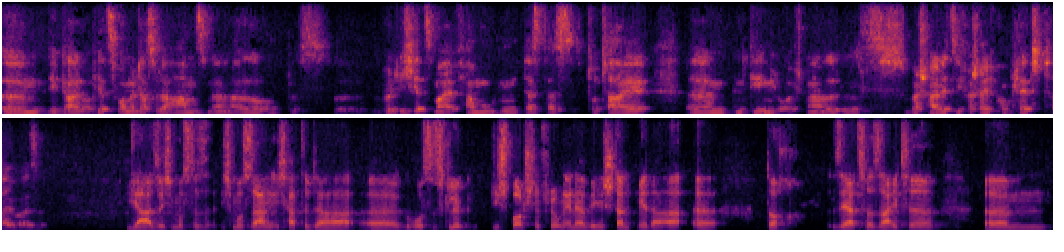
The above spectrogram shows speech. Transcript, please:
ähm, egal ob jetzt vormittags oder abends. Ne? Also das äh, würde ich jetzt mal vermuten, dass das total ähm, entgegenläuft. Ne? Also das überschneidet sich wahrscheinlich komplett teilweise. Ja, also ich musste, ich muss sagen, ich hatte da äh, großes Glück. Die Sportstiftung NRW stand mir da äh, doch sehr zur Seite. Ähm,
